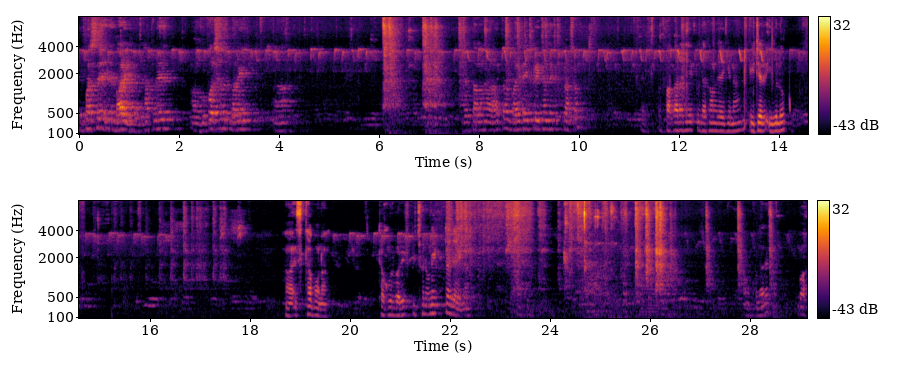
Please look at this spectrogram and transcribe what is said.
এপাশে বাড়ি, ঠাকুরের গোপাল সাহেবের বাড়ি আহ, এটা তালা মারা তার একটু এখান থেকে একটু আসো ফাঁকাটা দিয়ে একটু দেখানো যায় কিনা, ইটের ইগুলো। হ্যাঁ স্থাপনা। ঠাকুর বাড়ির পিছনে অনেকটা জায়গা। খোলা গেছে? বাহ।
